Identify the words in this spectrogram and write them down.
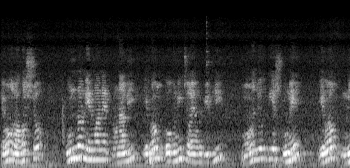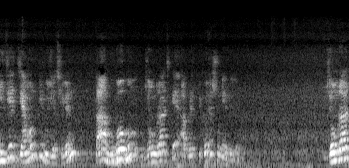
এবং রহস্য, পুণ্য নির্মাণের প্রণালী এবং অগ্নি চয়ন বিধি মনোযোগ দিয়ে শুনে এবং নিজে যেমনটি বুঝেছিলেন, তা হুবহু যমরাজকে আবৃত্তি করে শুনিয়ে দিলেন। যমরাজ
